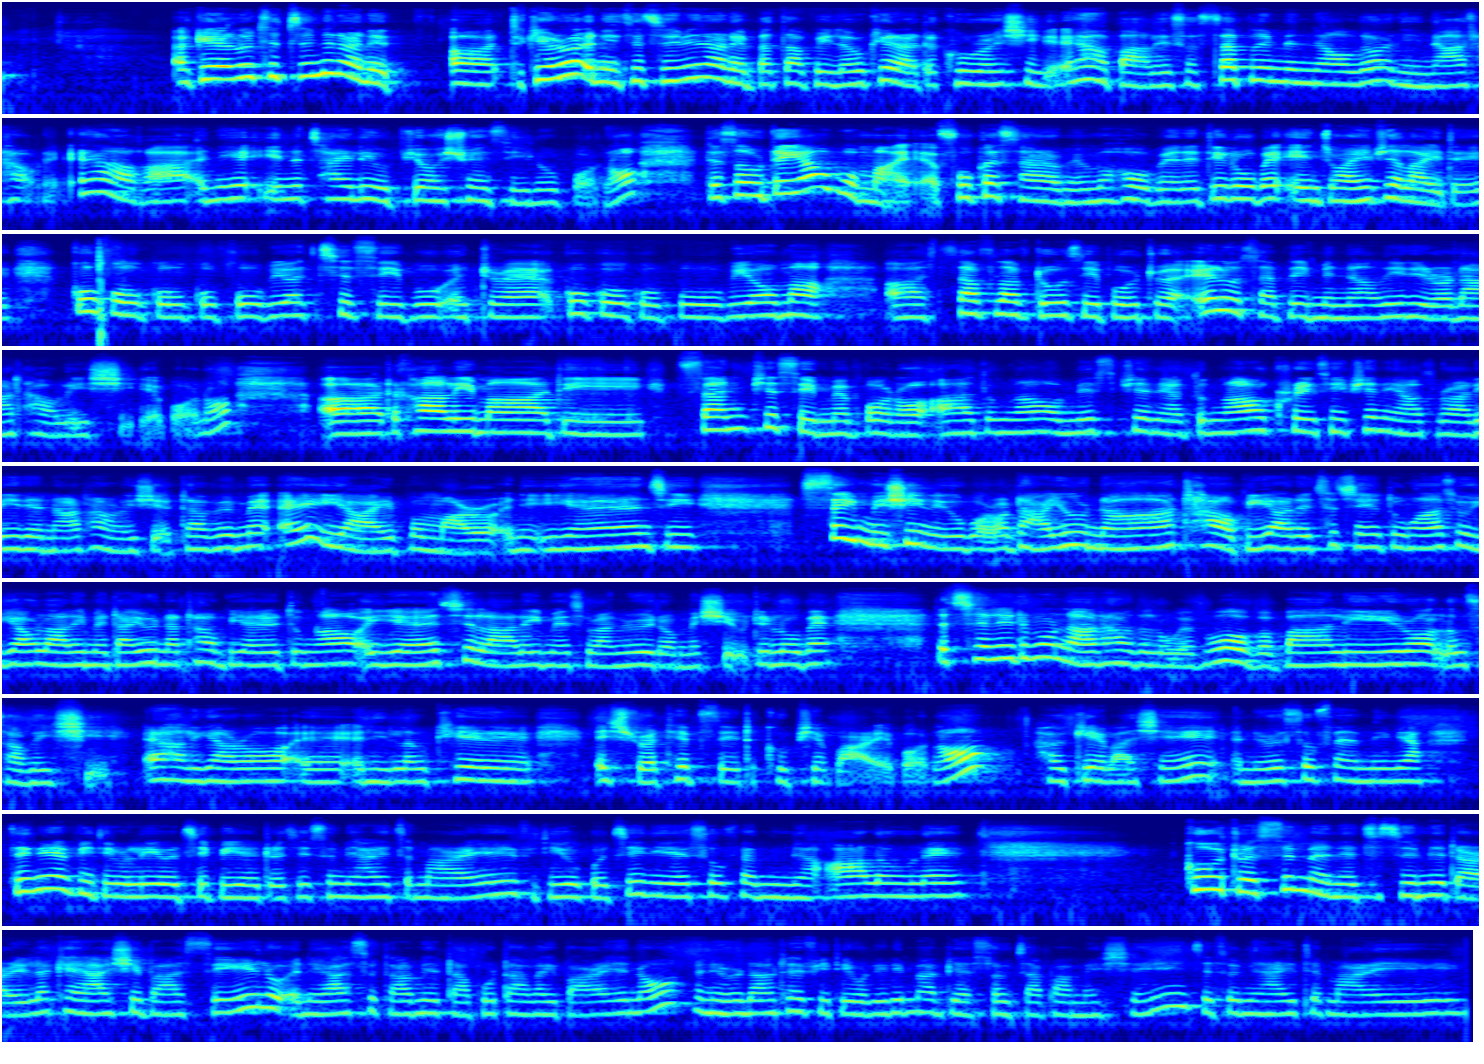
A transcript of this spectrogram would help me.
အကယ်လို့ချစ်ချင်းမြတ်တာနဲ့အာတကယ်တော့အနေချစ်ချင်းမြတ်တာနဲ့ပတ်သက်ပြီးလုပ်ခဲ့တာတခုရရှိတယ်အဲ့ဒါပါလဲဆို subliminal တော့အနေနားထောင်တယ်အဲ့ဒါကအနေရဲ့ inner child လေးကိုပျော်ရွှင်စေလို့ပေါ့နော်တစုံတယောက်ပေါ်မှာ focus ထားရမယ်မဟုတ်ပဲလေဒီလိုပဲ enjoy ဖြစ်လိုက်တယ်ကိုကိုကိုကိုပို့ပြီးတော့ချစ်စေဖို့အတွက်ကိုကိုကိုပို့ပြီးတော့မှအာ self love တိုးစေဖို့အတွက်အဲ့လို subliminal လေးတွေတော့နားထောင်လေးရှိတယ်ပေါ့နော်အာတခါလေးမှာဒီ fan ဖြစ်စေမဲ့ပေါ့နော်အာသူငါ့ကို miss ဖြစ်နေတာသူငါ့ကို crazy ဖြစ်နေတာဆိုတာလေးတွေနားထောင်လေးရှိတယ်ဒါပေမဲ့အဲ့အရာကြီးပုံမှာတော့အနေအရန်ကြီးစိတ်မရှိနေဘူးပေါ့နော်ဒါယူနားထောင်ပြီးရတယ်ချက်ချင်းသူငါ့ဆိုရောက်လာလိမ့်မယ်ဒါယူနားထောင်ပြီးရတယ်သူငါ့ကိုအရဲချစ်လာလိမ့်မယ်ဆိုတာမျိုးတွေတော့မရှိဘူးဒီလိုပဲတစ်ချင်းလေးတစ်ပုတ်နားထောင်တယ်လို့ပဲဘောဘဘာလေးတော့လှုပ်ဆောင်လေးရှိတယ်အဲ့ဟာလေးကတော့အဲအနေလောက်ခဲ့တဲ့ extra tips တွေတစ်ခုဖြစ်ပါတယ်ပေါ့နော်ဟုတ်ကဲ့ပါရှင် Anuriso family များဒီနေ့ဗီဒီယိုလေးကိုကြည့်ပြီးရတဲ့အတွက်ကျေးဇူးများကြီးတင်ပါတယ်ဗီဒီယိုကိုကြည့်နေတဲ့ so family များအားလုံးလည်း ကိုယ့်အတွက်စစ်မှန်တဲ့ချစ်ချင်းမြတ်တာတွေလက်ခံရရှိပါစေလို့အနေအားဆုတောင်းမြတ်တာပို့တာလိုက်ပါရယ်နော်အနေနဲ့နောက်ထပ်ဗီဒီယိုလေးတွေမှပြန်ဆုံကြပါမယ်ရှင်ကျေးဇူးများကြီးတင်ပါတယ်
